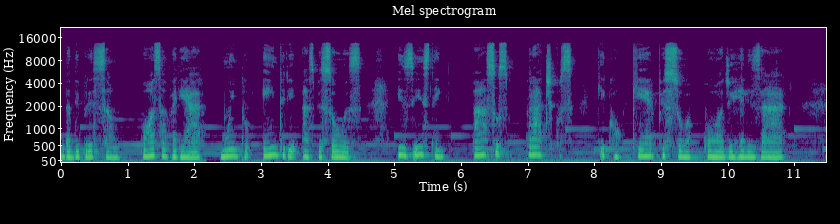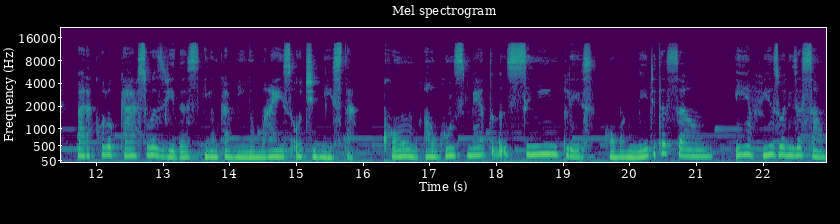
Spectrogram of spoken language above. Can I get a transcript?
da depressão possa variar muito entre as pessoas, existem passos práticos que qualquer pessoa pode realizar para colocar suas vidas em um caminho mais otimista, com alguns métodos simples, como a meditação e a visualização.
